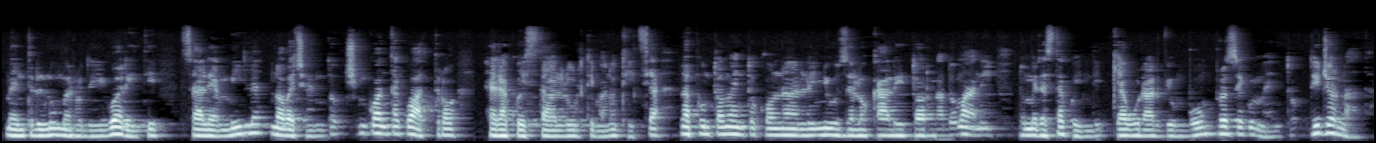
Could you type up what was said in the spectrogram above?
mentre il numero dei guariti sale a 1954. Era questa l'ultima notizia. L'appuntamento con le news locali torna domani. Non mi resta quindi che augurarvi un buon proseguimento di giornata.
